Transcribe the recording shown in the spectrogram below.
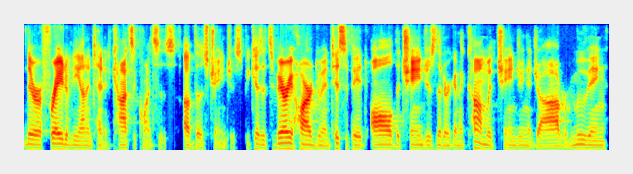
they're afraid of the unintended consequences of those changes because it's very hard to anticipate all the changes that are going to come with changing a job or moving,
